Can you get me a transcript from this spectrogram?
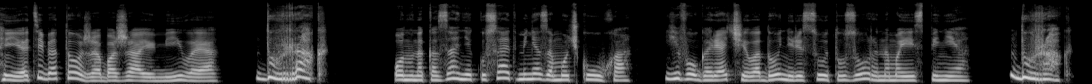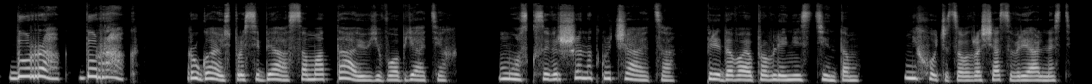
«Я тебя тоже обожаю, милая». «Дурак!» Он в наказание кусает меня за мочку уха. Его горячие ладони рисуют узоры на моей спине. «Дурак! Дурак! Дурак!» Ругаюсь про себя, сама таю в его объятиях. Мозг совершенно отключается, передавая управление инстинктом. Не хочется возвращаться в реальность.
